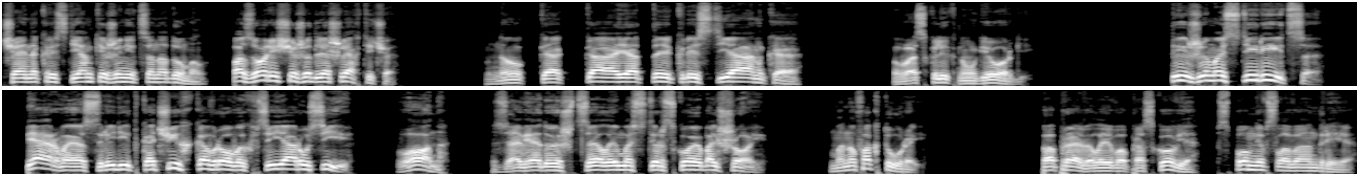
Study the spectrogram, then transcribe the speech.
Чай на крестьянке жениться надумал. Позорище же для шляхтича. «Ну какая ты крестьянка!» — воскликнул Георгий. «Ты же мастерица! Первая среди ткачих ковровых всея Руси! Вон, заведуешь целой мастерской большой!» «Мануфактурой!» — поправила его Просковья, вспомнив слова Андрея.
